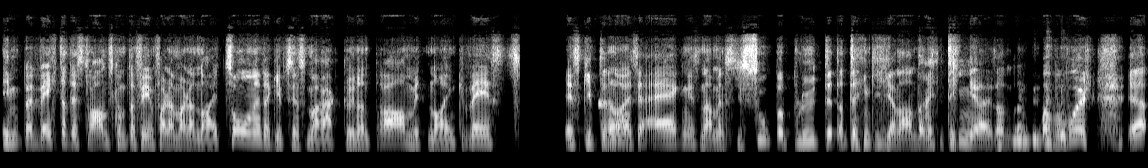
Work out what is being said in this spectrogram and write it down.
im, bei Wächter des Traums kommt auf jeden Fall einmal eine neue Zone. Da gibt es den smaragdgrünen Traum mit neuen Quests. Es gibt ein Genau. neues Ereignis namens die Superblüte. Da denke ich an andere Dinge, also aber wurscht. Ja.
